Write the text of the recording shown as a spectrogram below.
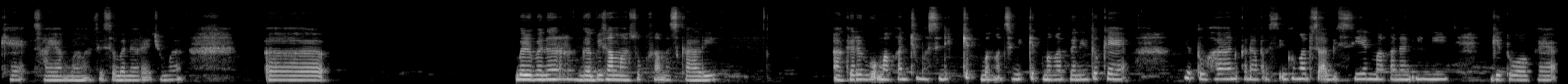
Kayak sayang banget sih sebenarnya cuma uh, benar-benar nggak bisa masuk sama sekali. Akhirnya gue makan cuma sedikit banget sedikit banget. Dan itu kayak ya Tuhan kenapa sih gue nggak bisa habisin makanan ini? Gitu loh kayak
